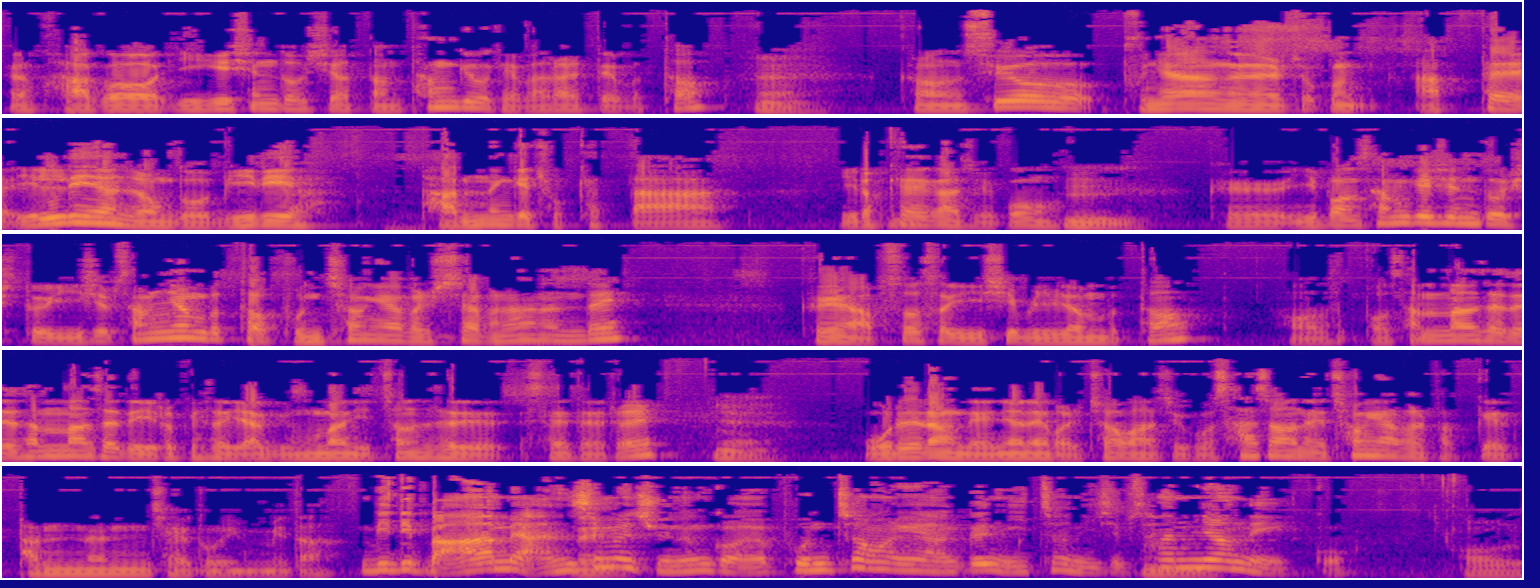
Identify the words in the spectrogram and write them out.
그래서 과거 이기 신도시였던 판교 개발할 때부터 예. 그런 수요 분양을 조금 앞에 1, 2년 정도 미리 받는 게 좋겠다. 이렇게 해가지고 음. 그 이번 3기 신도시도 23년부터 본청약을 시작을 하는데 그에 앞서서 21년부터 어, 뭐 3만 세대, 3만 세대 이렇게 해서 약 6만 2천 세대, 세대를 예. 올해랑 내년에 걸쳐가지고 사전에 청약을 받게 받는 제도입니다. 미리 마음의 안심을 네. 주는 거예요. 본 청약은 2023년에 있고. 어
